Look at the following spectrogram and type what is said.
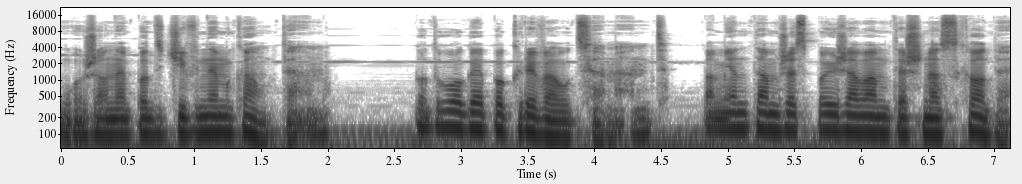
ułożone pod dziwnym kątem. Podłogę pokrywał cement. Pamiętam, że spojrzałam też na schody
